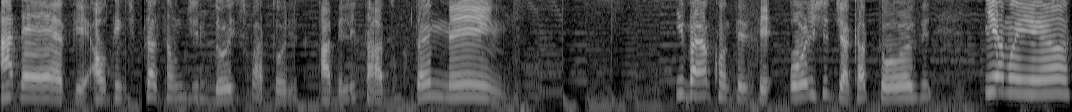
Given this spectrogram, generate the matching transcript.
ADF, autentificação de dois fatores habilitado também. E vai acontecer hoje, dia 14, e amanhã,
